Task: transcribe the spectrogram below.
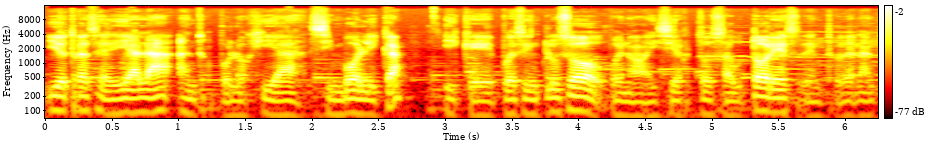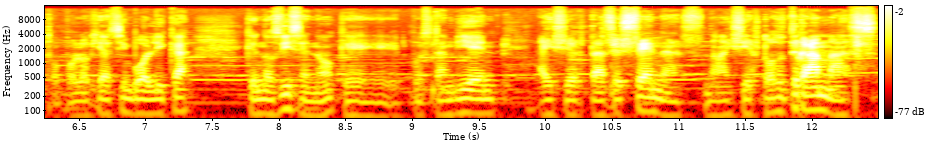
y otra sería la antropología simbólica y que pues incluso, bueno, hay ciertos autores dentro de la antropología simbólica que nos dicen, ¿no? Que pues también hay ciertas escenas, ¿no? Hay ciertos dramas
